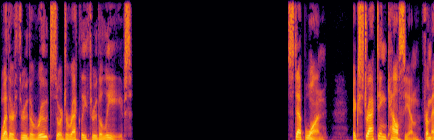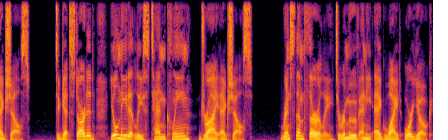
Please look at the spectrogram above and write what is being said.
whether through the roots or directly through the leaves. Step 1. Extracting calcium from eggshells. To get started, you'll need at least 10 clean, dry eggshells. Rinse them thoroughly to remove any egg white or yolk,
